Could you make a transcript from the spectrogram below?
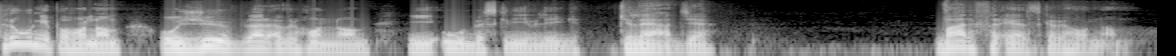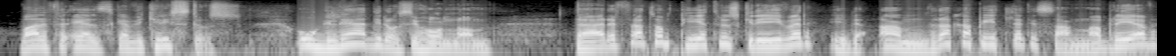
tror ni på honom och jublar över honom i obeskrivlig glädje. Varför älskar vi honom? Varför älskar vi Kristus och glädjer oss i honom? Därför att som Petrus skriver i det andra kapitlet i samma brev,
